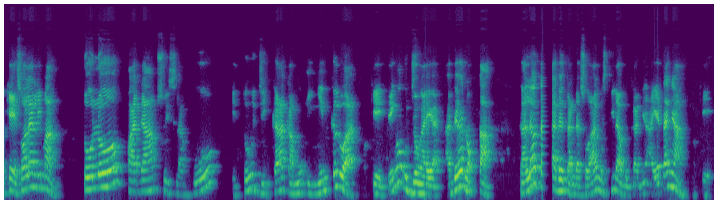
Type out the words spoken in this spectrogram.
Okey, soalan lima. Tolong padam suis lampu itu jika kamu ingin keluar. Okey, tengok ujung ayat. Ada nokta. Kalau tak ada tanda soal, mestilah bukannya ayat tanya. Okey.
